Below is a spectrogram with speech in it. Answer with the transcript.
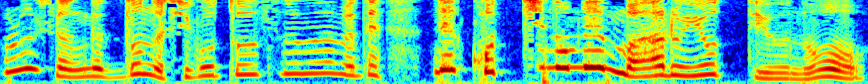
ボルジュクさんがどんどん仕事をする中で、で、こっちの面もあるよっていうのを、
